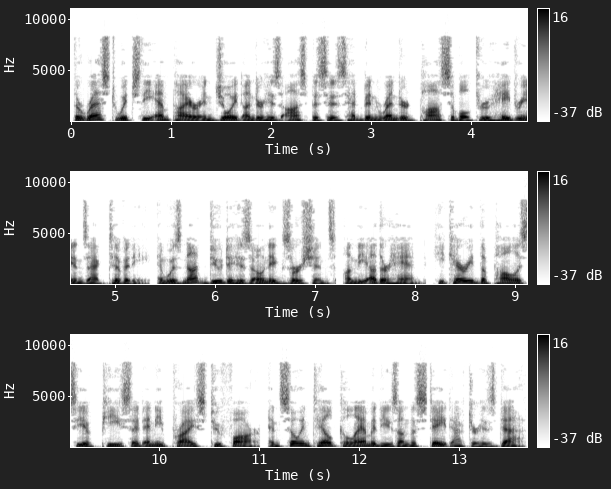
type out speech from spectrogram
The rest which the empire enjoyed under his auspices had been rendered possible through Hadrian's activity, and was not due to his own exertions. On the other hand, he carried the policy of peace at any price too far, and so entailed calamities on the state after his death.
